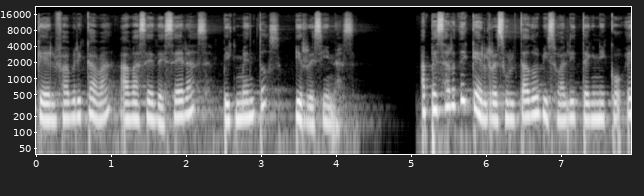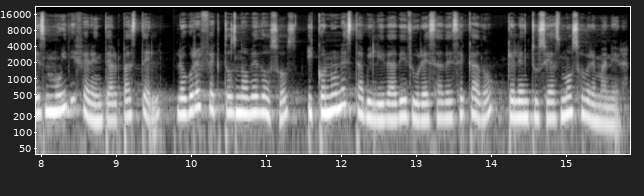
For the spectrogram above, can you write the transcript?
que él fabricaba a base de ceras, pigmentos y resinas. A pesar de que el resultado visual y técnico es muy diferente al pastel, logró efectos novedosos y con una estabilidad y dureza de secado que le entusiasmó sobremanera.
